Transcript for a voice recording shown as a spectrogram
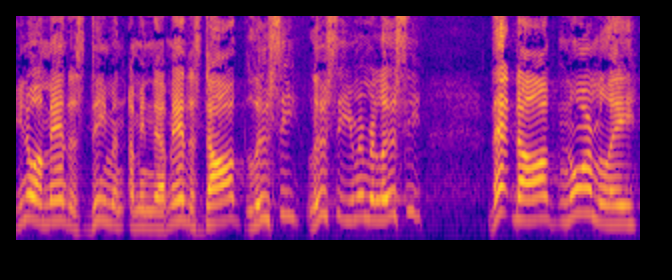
You know Amanda's demon, I mean, Amanda's dog, Lucy? Lucy, you remember Lucy? That dog normally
